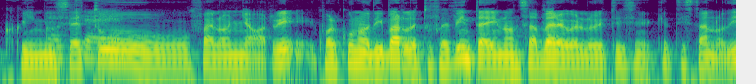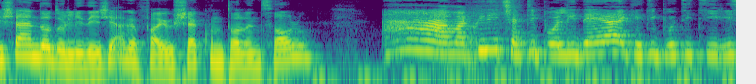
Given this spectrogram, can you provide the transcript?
Quindi se Ok. tu fai lo gnorri, qualcuno ti parla e tu fai finta di non sapere quello che ti, che ti stanno dicendo, tu gli dici, ah che fai, uscè con to lenzuolo? Ma quindi c'è tipo l'idea è che tipo ti tiri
